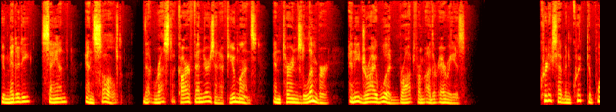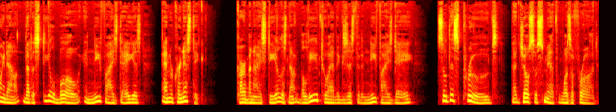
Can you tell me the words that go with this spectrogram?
humidity, sand, and salt that rusts car fenders in a few months and turns limber any dry wood brought from other areas. Critics have been quick to point out that a steel bow in Nephi's day is anachronistic. Carbonized steel is not believed to have existed in Nephi's day, so this proves that Joseph Smith was a fraud.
